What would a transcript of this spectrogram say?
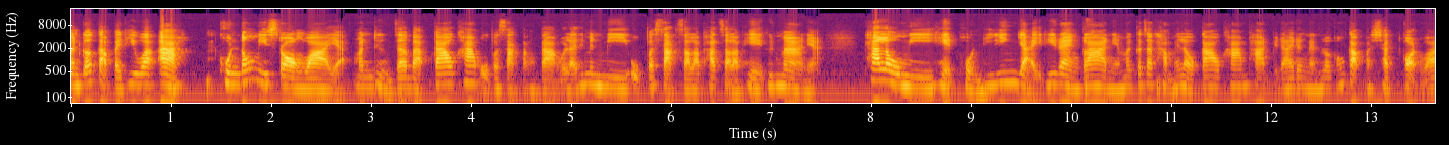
มันก็กลับไปที่ว่า อะคุณต้องมี strong why อะ มันถึงจะแบบก้าวข้ามอุปสรรคต่าง ๆ เวลาที่มันมีอุปสรรคสารพัดสารเพขึ้นมาเนี่ย ถ้าเรามีเหตุผลที่ยิ่งใหญ่ที่แรงกล้าเนี่ยมันก็จะทำให้เราก้าวข้ามผ่านไปได้ดังนั้น เราต้องกลับมาชัดก่อนว่า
